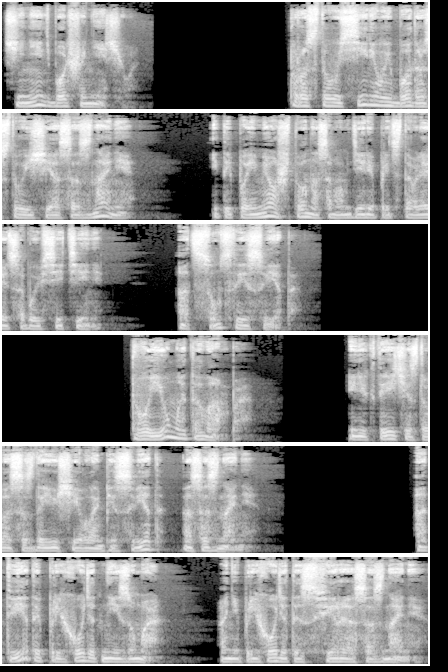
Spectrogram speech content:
Чинить больше нечего. Просто усиливай бодрствующее осознание, и ты поймешь, что на самом деле представляют собой все тени – Отсутствие света. Твой ум – это лампа. Электричество, создающее в лампе свет – осознание. Ответы приходят не из ума, они приходят из сферы осознания.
